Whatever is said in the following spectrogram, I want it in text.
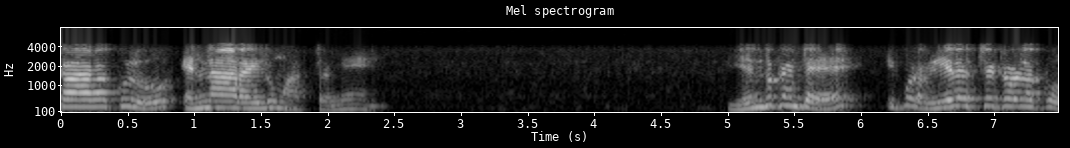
కారకులు ఎన్ఆర్ఐలు మాత్రమే. ఎందుకంటే ఇప్పుడు రియల్ ఎస్టేట్ వాళ్ళకు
